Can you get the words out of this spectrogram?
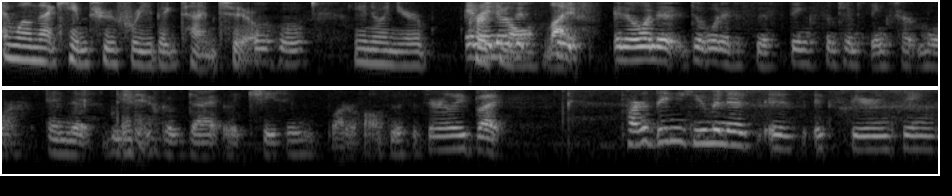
And well, and that came through for you big time too. hmm You know, in your And I know personal that life. Some, and I want to don't want to dismiss things. Sometimes things hurt more, and that we They shouldn't go die, like chasing waterfalls necessarily. But part of being a human is is experiencing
